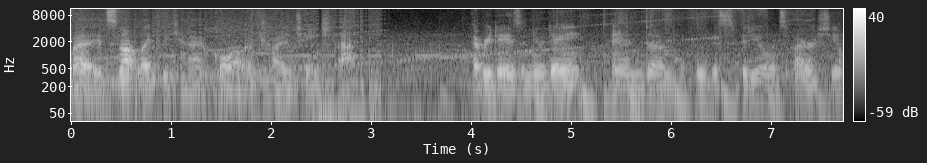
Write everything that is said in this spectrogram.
But it's not like we can't go out and try to change that. Every day is a new day, and um, hopefully, this video inspires you.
